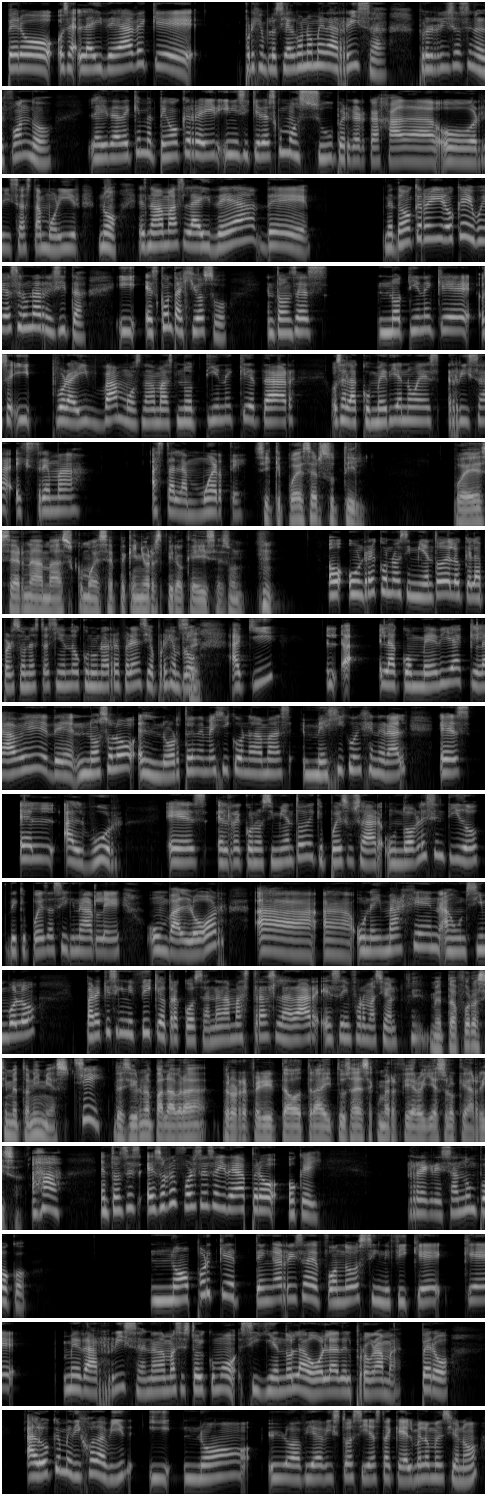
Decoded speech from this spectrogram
pero, o sea, la idea de que, por ejemplo, si algo no me da risa, pero risas en el fondo, la idea de que me tengo que reír y ni siquiera es como súper carcajada o risa hasta morir. No, es nada más la idea de, me tengo que reír, ok, voy a hacer una risita. Y es contagioso. Entonces, no tiene que, o sea, y por ahí vamos, nada más, no tiene que dar, o sea, la comedia no es risa extrema hasta la muerte. Sí, que puede ser sutil. Puede ser nada más como ese pequeño respiro que dices, un... O un reconocimiento de lo que la persona está haciendo con una referencia. Por ejemplo, Sí. aquí la, la comedia clave de no solo el norte de México, nada más México en general, es el albur. Es el reconocimiento de que puedes usar un doble sentido, de que puedes asignarle un valor a, a una imagen, a un símbolo, para que signifique otra cosa, nada más trasladar esa información. Sí, metáforas y metonimias. Sí, Decir una palabra, pero referirte a otra y tú sabes a qué me refiero y eso es lo que da risa. Ajá. Entonces, eso refuerza esa idea, pero, ok, regresando un poco, no porque tenga risa de fondo signifique que me da risa, nada más estoy como siguiendo la ola del programa, pero algo que me dijo David y no lo había visto así hasta que él me lo mencionó,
